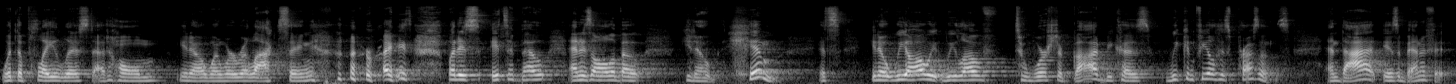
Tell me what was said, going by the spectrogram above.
with a playlist at home, you know, when we're relaxing, right? But it's it's about and it's all about, you know, him. It's you know, we always we love to worship God because we can feel his presence. And that is a benefit.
